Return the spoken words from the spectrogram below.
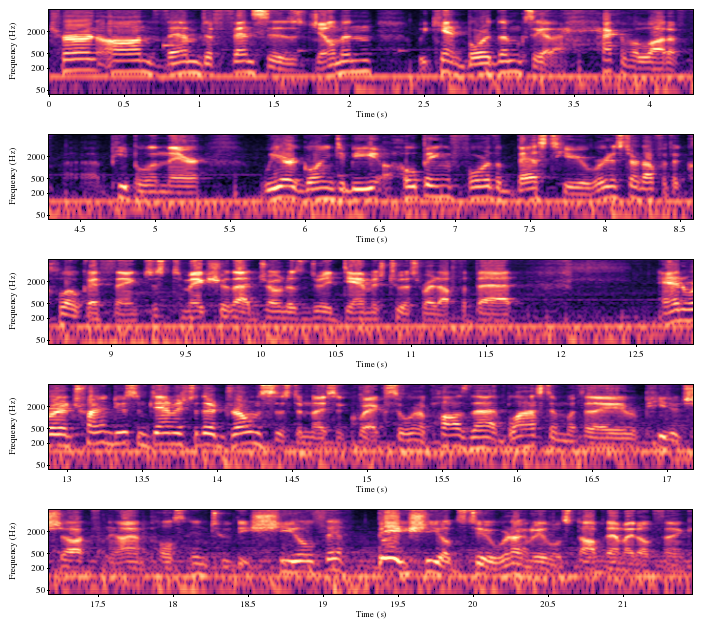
Turn on them defenses, gentlemen. We can't board them because they got a heck of a lot of uh, people in there. We are going to be hoping for the best here. We're going to start off with a cloak, I think, just to make sure that drone doesn't do any damage to us right off the bat. And we're going to try and do some damage to their drone system nice and quick. So we're going to pause that, blast them with a repeated shot from the Ion Pulse into the shields. They have big shields, too. We're not going to be able to stop them, I don't think.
